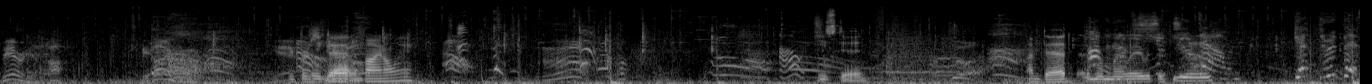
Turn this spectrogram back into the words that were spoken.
Very. Behind her. Reaper's We dead finally. He's dead. I'm dead. I'm on my way with the Shoot you healers. down. Get through this.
